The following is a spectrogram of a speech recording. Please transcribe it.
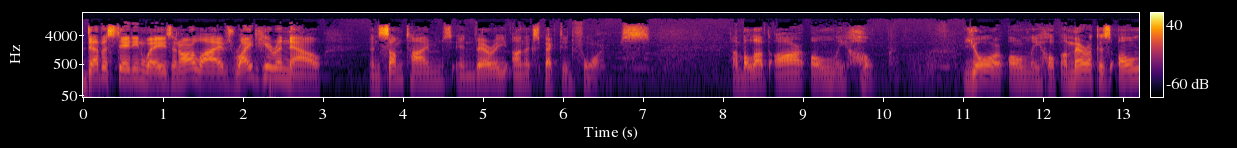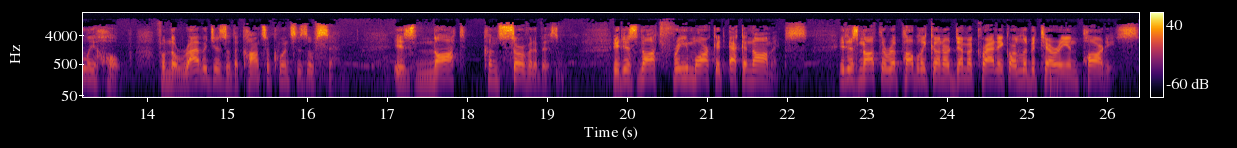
devastating ways in our lives right here and now, and sometimes in very unexpected forms. And beloved, our only hope, your only hope, America's only hope from the ravages of the consequences of sin is not conservatism it is not free market economics. It is not the Republican or Democratic or Libertarian parties.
